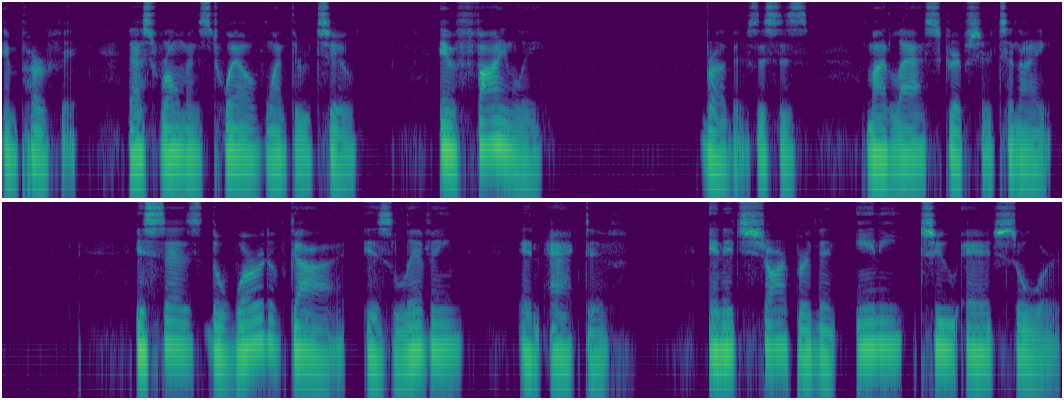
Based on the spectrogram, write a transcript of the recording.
and perfect. That's Romans 12, 1 through 2. And finally, brothers, this is my last scripture tonight. It says, The Word of God is living and active, and it's sharper than any two edged sword,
